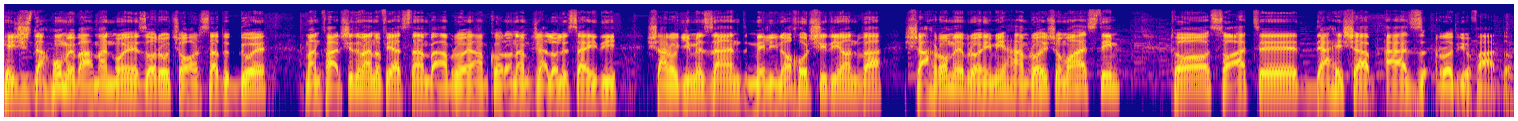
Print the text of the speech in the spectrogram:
18 بهمن ماه 1402 من فرشید منافی هستم به همراه همکارانم جلال سعیدی شراگیم زند ملینا خورشیدیان و شهرام ابراهیمی همراه شما هستیم تا ساعت ده شب از رادیو فردا.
